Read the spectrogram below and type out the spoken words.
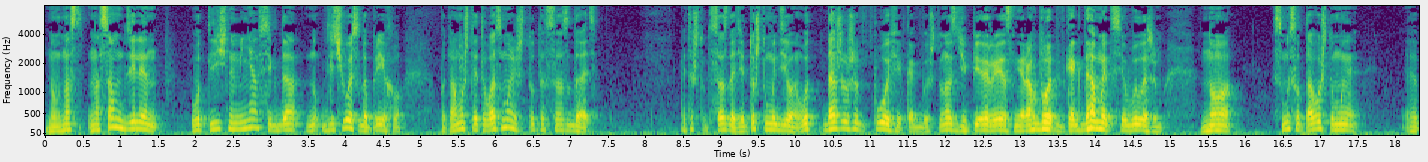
Но у нас, на самом деле, вот лично меня всегда... Ну, для чего я сюда приехал? Потому что это возможность что-то создать. Это что-то создать. Это то, что мы делаем. Вот даже уже пофиг, как бы, что у нас GPRS не работает, когда мы это все выложим. Но смысл того, что мы э,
